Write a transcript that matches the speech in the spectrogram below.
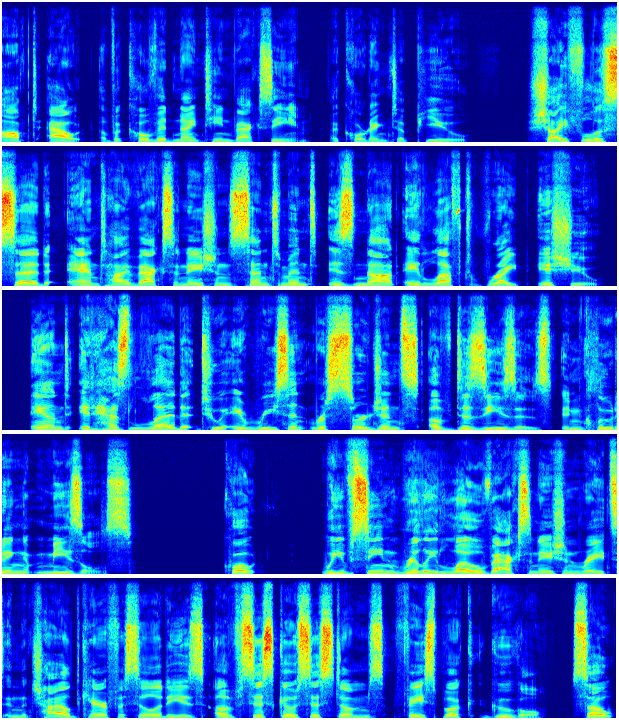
opt out of a COVID 19 vaccine, according to Pew. Scheufele said anti vaccination sentiment is not a left right issue, and it has led to a recent resurgence of diseases, including measles. Quote, We've seen really low vaccination rates in the child care facilities of Cisco Systems, Facebook, Google. So,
